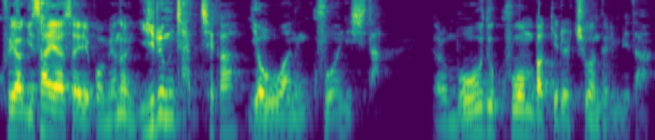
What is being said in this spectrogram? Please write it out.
구약 이사야서에 보면은 이름 자체가 여호와는 구원이시다. 여러분 모두 구원받기를 축원드립니다.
